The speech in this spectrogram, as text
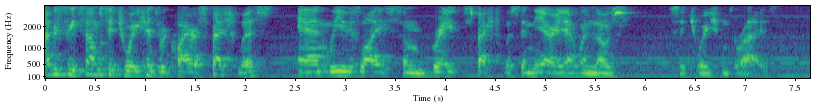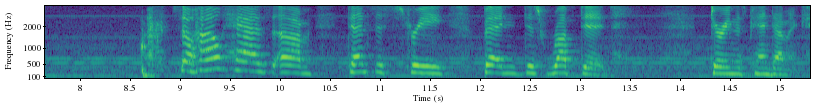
obviously, some situations require specialists, and we utilize some great specialists in the area when those situations arise. So, how has um, dentistry been disrupted during this pandemic?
